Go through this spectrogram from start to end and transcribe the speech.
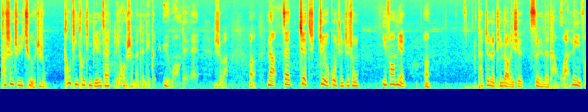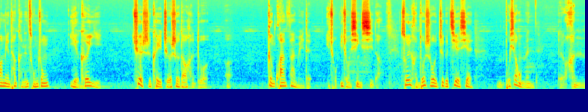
他甚至于就有这种偷听偷听别人在聊什么的那个欲望的，哎，是吧？嗯，那在这这个过程之中，一方面，嗯，他真的听到了一些私人的谈话；另一方面，他可能从中也可以确实可以折射到很多呃更宽范围的一种一种信息的。所以很多时候，这个界限不像我们呃很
